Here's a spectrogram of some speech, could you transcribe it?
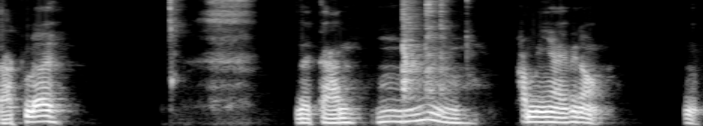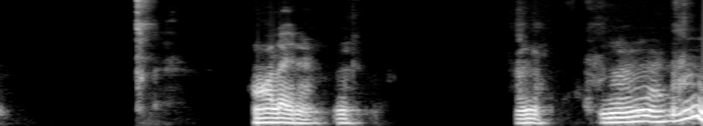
ตักเลยในการอืมทำยังไงพี่น้องอืมห่อเลยนะอืมอืม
